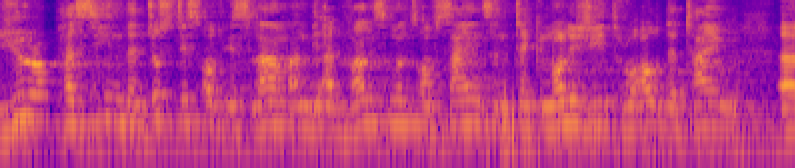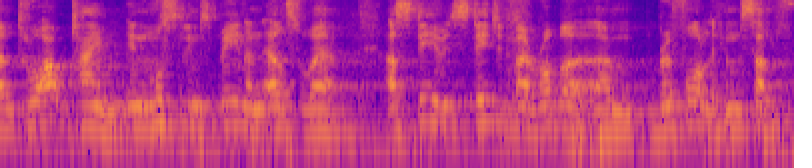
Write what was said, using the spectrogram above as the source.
Europe has seen the justice of Islam and the advancements of science and technology throughout the time, uh, throughout time in Muslim Spain and elsewhere, as stated by Robert um, Briffault himself.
